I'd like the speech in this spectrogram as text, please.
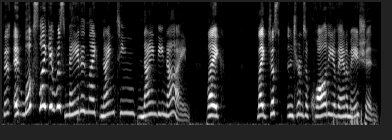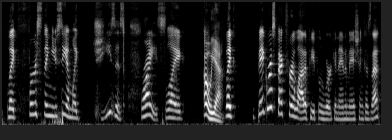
th- it looks like it was made in like 1999. Like, like just in terms of quality of animation. Like first thing you see, I'm like, Jesus Christ! Like oh yeah. like big respect for a lot of people who work in animation because that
